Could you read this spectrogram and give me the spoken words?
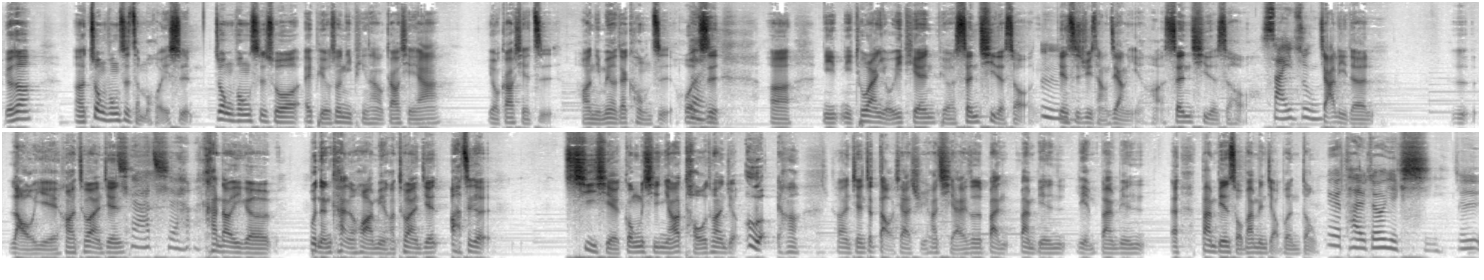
比如说。呃，中风是怎么回事？中风是说，哎，比如说你平常有高血压、有高血脂，好，你没有在控制，或者是呃，你你突然有一天，比如生气的时候，嗯、电视剧常这样演哈，生气的时候塞住家里的老爷哈，突然间恰恰看到一个不能看的画面哈，突然间啊，这个气血攻心，你要头突然就呃，然后突然间就倒下去，然后起来就是半半边脸、半边呃半边手、半边脚不能动。那个台语叫逆袭，就是。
